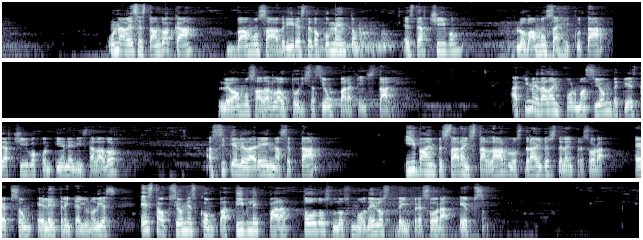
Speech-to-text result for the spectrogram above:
Una vez estando acá, vamos a abrir este documento, este archivo, lo vamos a ejecutar. Le vamos a dar la autorización para que instale. Aquí me da la información de que este archivo contiene el instalador. Así que le daré en aceptar y va a empezar a instalar los drivers de la impresora Epson L3110. Esta opción es compatible para todos los modelos de impresora Epson.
